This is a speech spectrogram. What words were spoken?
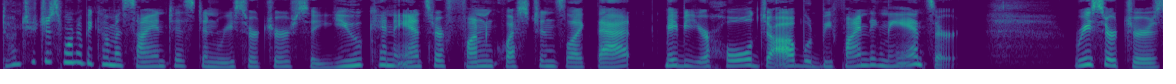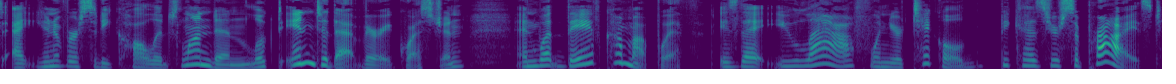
don't you just want to become a scientist and researcher so you can answer fun questions like that? Maybe your whole job would be finding the answer. Researchers at University College London looked into that very question, and what they've come up with is that you laugh when you're tickled because you're surprised.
